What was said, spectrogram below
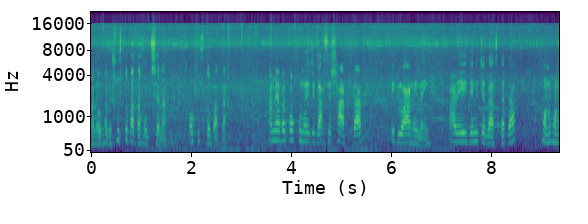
মানে ওইভাবে সুস্থ পাতা হচ্ছে না, অসুস্থ পাতা। আমি আবার কখনো এই যে গাছের সারটার এগুলো আনি নাই, আর এই যে নিচের রাস্তাটা হন হন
